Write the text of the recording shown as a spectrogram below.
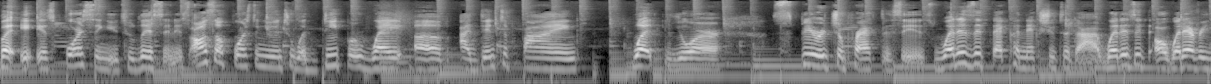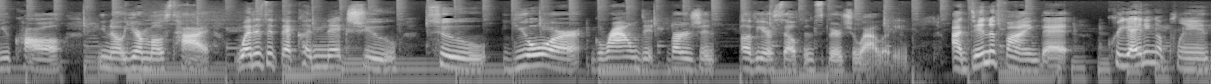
but it is forcing you to listen. It's also forcing you into a deeper way of identifying what your spiritual practice is. What is it that connects you to God? What is it, or whatever you call, you know, your most high? What is it that connects you to your grounded version of yourself in spirituality? Identifying that, creating a plan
